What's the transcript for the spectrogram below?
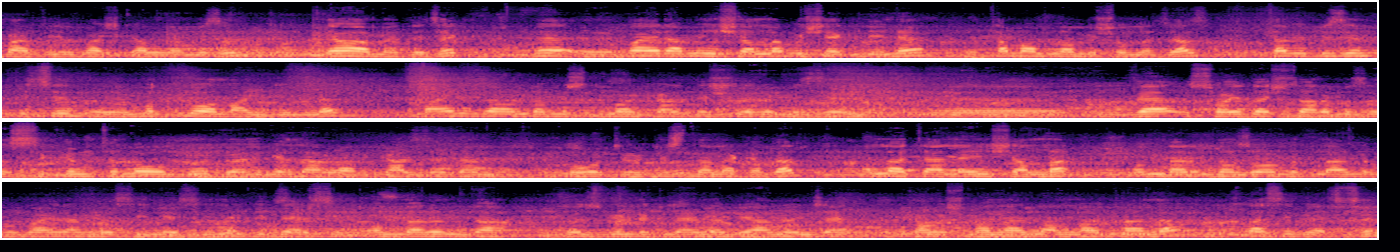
Parti İl Başkanlığımızın devam edecek ve e, bayramı inşallah bu şekliyle tamamlamış olacağız. Tabii bizim için e, mutlu olan günler ama aynı zamanda Müslüman kardeşlerimizin e, ve soydaşlarımızın sıkıntılı olduğu bölgeler var. Gazze'den Doğu Türkistan'a kadar. allah Teala inşallah onların da zorluklarını bu bayram vesilesiyle gidersin. Onların da özgürlüklerine bir an önce kavuşmalarını allah Teala nasip etsin.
